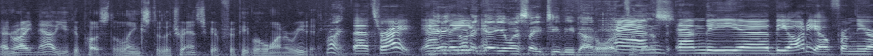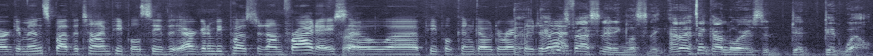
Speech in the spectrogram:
And right now, you could post the links to the transcript for people who want to read it. Right. That's right. And Gay- go to the gayusatv.org for and this. and the uh, the audio from the arguments by the time people see that are going to be posted on Friday, so uh, people can go directly to It was fascinating listening, and I think our lawyers did, did, did well.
